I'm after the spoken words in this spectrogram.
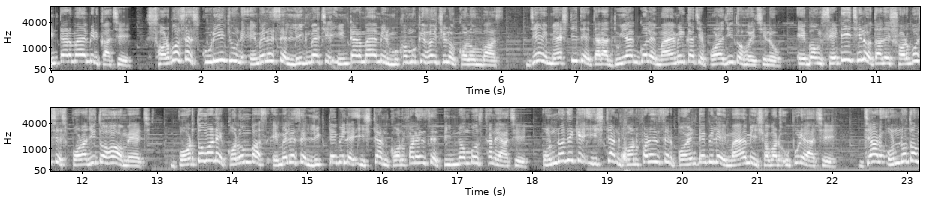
ইন্টার মায়ামির কাছে। সর্বশেষ কুড়ি জুন এমএলএস এর লিগ ম্যাচে ইন্টার মায়ামির মুখোমুখি হয়েছিল কলম্বাস, যে ম্যাচটিতে তারা দুই এক গোলে মায়ামির কাছে পরাজিত হয়েছিল। এবং সেটিই ছিল তাদের সর্বশেষ পরাজিত হওয়া ম্যাচ। বর্তমানে কলম্বাস এমএলএস এর লিগ টেবিলে ইস্টার্ন কনফারেন্সে তিন নম্বর স্থানে আছে। অন্যদিকে ইস্টার্ন কনফারেন্সের পয়েন্ট টেবিলে মায়ামি সবার উপরে আছে, যার অন্যতম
